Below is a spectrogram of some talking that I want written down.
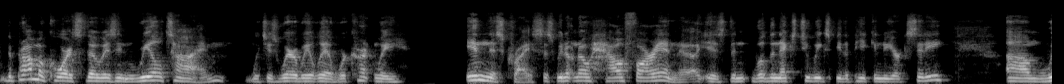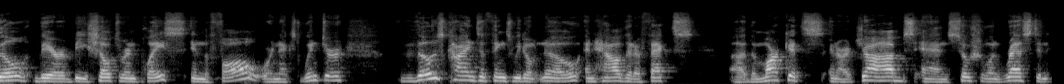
The problem, of course, though, is in real time, which is where we live. We're currently in this crisis. We don't know how far in. Uh, is the, will the next two weeks be the peak in New York City? Um, will there be shelter in place in the fall or next winter? Those kinds of things we don't know, and how that affects uh, the markets and our jobs and social unrest and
